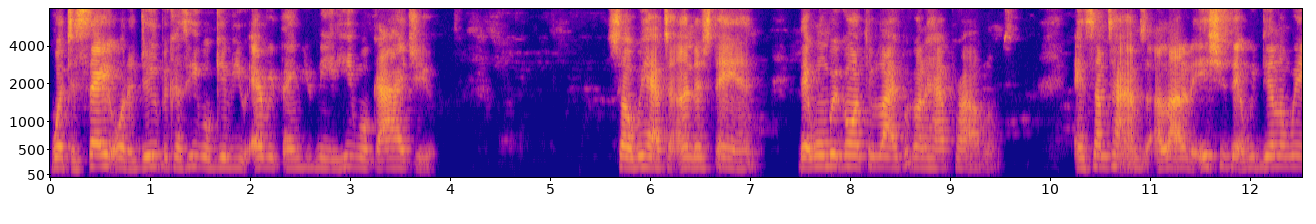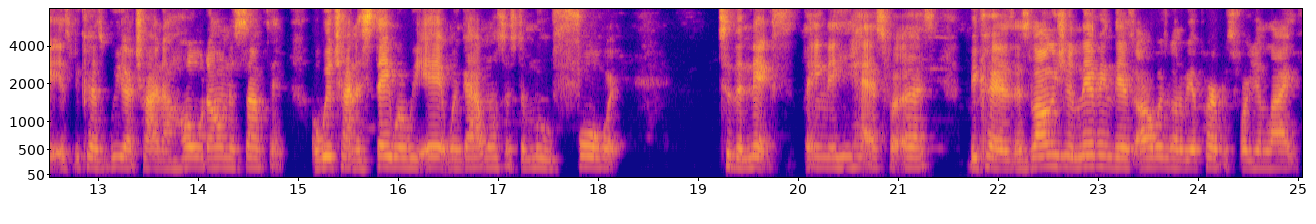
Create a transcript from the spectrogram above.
what to say or to do, because he will give you everything you need. He will guide you. So we have to understand that when we're going through life, we're gonna have problems. And sometimes a lot of the issues that we're dealing with is because we are trying to hold on to something or we're trying to stay where we at when God wants us to move forward to the next thing that he has for us because as long as you're living there's always going to be a purpose for your life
